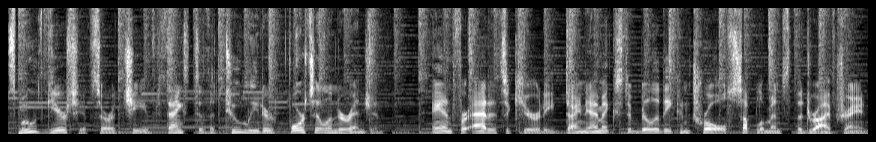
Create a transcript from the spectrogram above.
Smooth gear shifts are achieved thanks to the 2-liter four-cylinder engine. And for added security, Dynamic Stability Control supplements the drivetrain.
